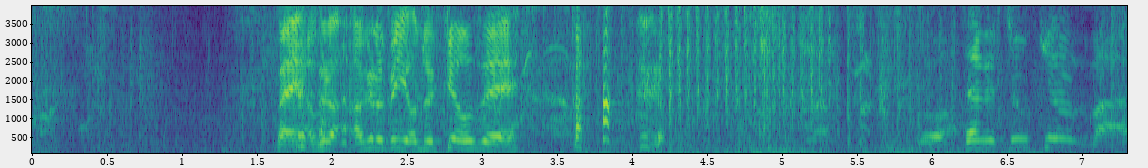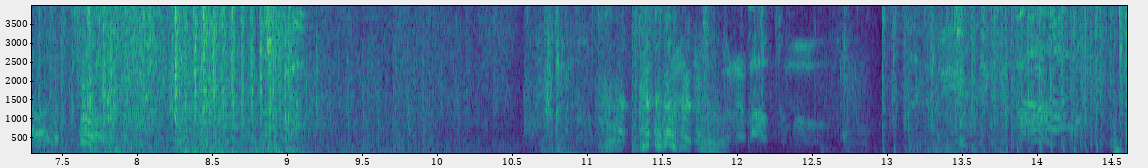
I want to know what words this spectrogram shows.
Mate, I'm gonna, I'm gonna beat 100 kills here. Seventy-two kills, man. What the fuck? We're about to move. Please take the hard point.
